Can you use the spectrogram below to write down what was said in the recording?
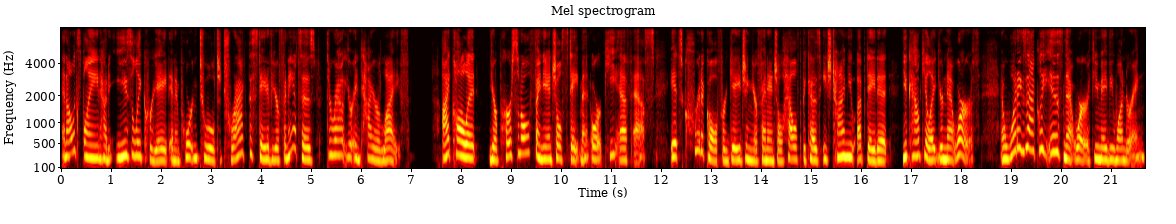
And I'll explain how to easily create an important tool to track the state of your finances throughout your entire life. I call it your personal financial statement, or PFS. It's critical for gauging your financial health because each time you update it, you calculate your net worth. And what exactly is net worth, you may be wondering?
